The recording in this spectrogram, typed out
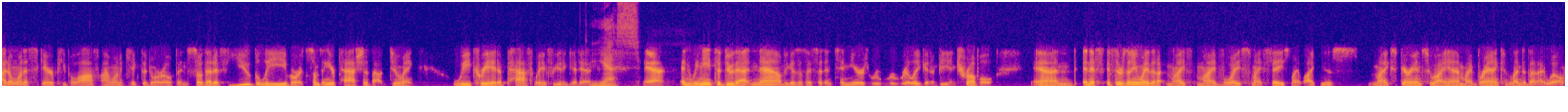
I don't want to scare people off. I want to kick the door open so that if you believe or it's something you're passionate about doing, we create a pathway for you to get in. Yes. And and we need to do that now because, as I said, in ten years we're, we're really going to be in trouble. And and if if there's any way that my my voice, my face, my likeness, my experience, who I am, my brand can lend to that, I will.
